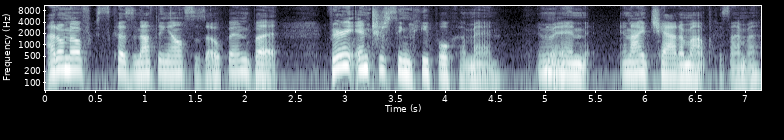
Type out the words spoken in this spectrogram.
I don't know if it's because nothing else is open, but very interesting people come in, and hmm. and, and I chat them up because I'm a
